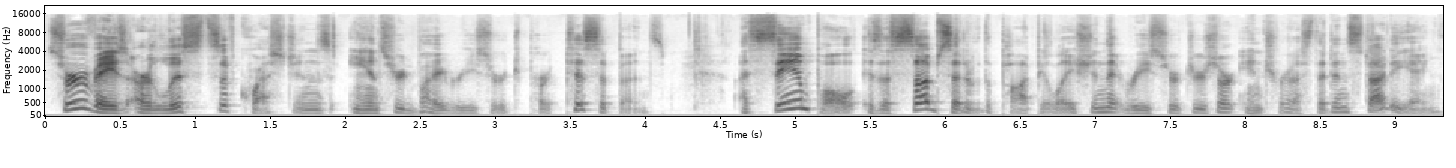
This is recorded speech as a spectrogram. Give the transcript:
Surveys are lists of questions answered by research participants. A sample is a subset of the population that researchers are interested in studying.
